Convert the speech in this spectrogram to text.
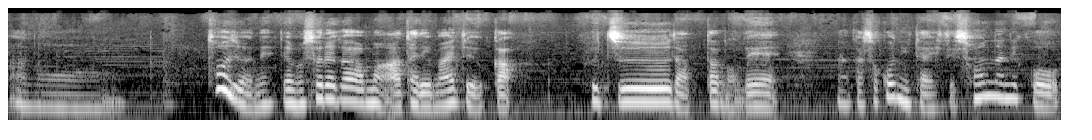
あの当時はねでもそれがまあ当たり前というか普通だったのでなんかそこに対してそんなにこ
